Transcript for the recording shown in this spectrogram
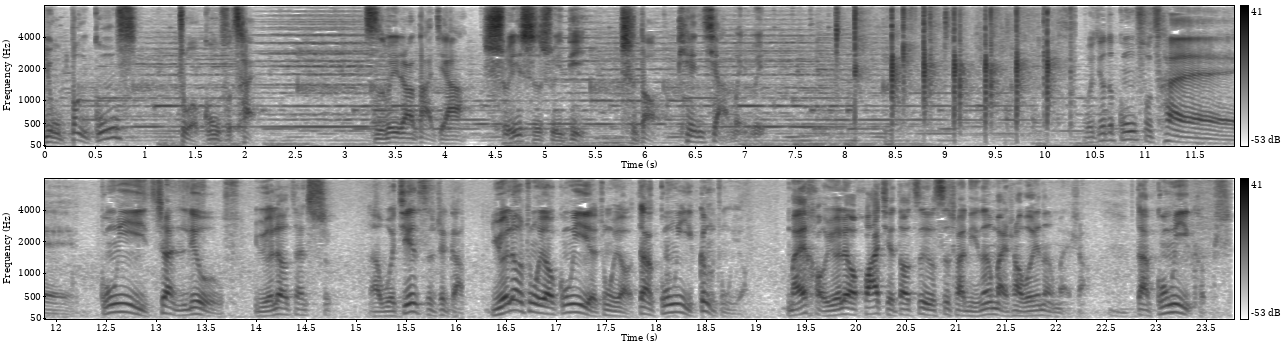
用笨功夫做功夫菜，只为让大家随时随地吃到天下美味。我觉得功夫菜工艺占六，原料占四，啊，我坚持这个，原料重要，工艺也重要，但工艺更重要。买好原料，花钱到自由市场，你能买上，我也能买上，但工艺可不是。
